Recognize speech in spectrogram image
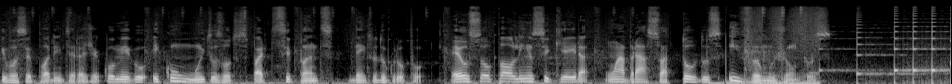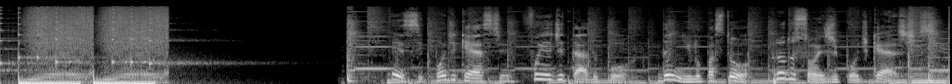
e você pode interagir comigo e com muitos outros participantes dentro do grupo. Eu sou Paulinho Siqueira, um abraço a todos e vamos juntos. Esse podcast foi editado por Danilo Pastor, Produções de Podcasts.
